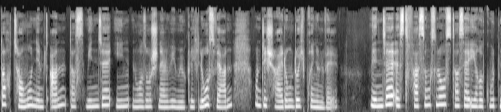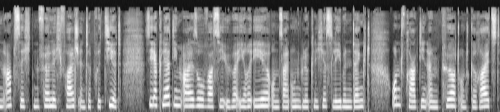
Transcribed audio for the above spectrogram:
Doch Tonghu nimmt an, dass Minje ihn nur so schnell wie möglich loswerden und die Scheidung durchbringen will. Minje ist fassungslos, dass er ihre guten Absichten völlig falsch interpretiert. Sie erklärt ihm also, was sie über ihre Ehe und sein unglückliches Leben denkt und fragt ihn empört und gereizt,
